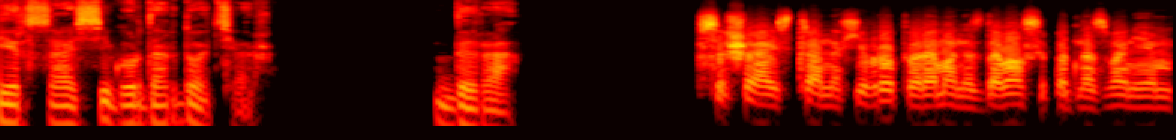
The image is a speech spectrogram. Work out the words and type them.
Ирса Сигурдардотер. Дыра. В США и странах Европы роман издавался под названием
